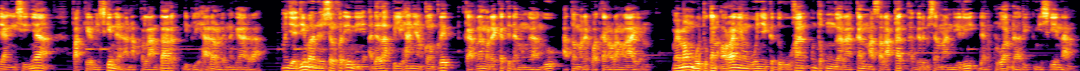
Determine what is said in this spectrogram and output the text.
yang isinya fakir miskin dan anak terlantar dipelihara oleh negara. Menjadi manusia silver ini adalah pilihan yang konkret karena mereka tidak mengganggu atau merepotkan orang lain memang membutuhkan orang yang mempunyai keteguhan untuk menggerakkan masyarakat agar bisa mandiri dan keluar dari kemiskinan.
